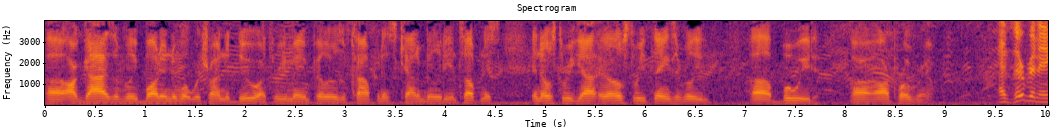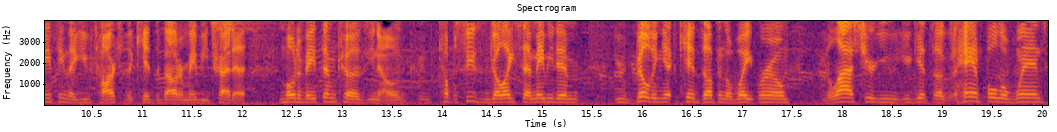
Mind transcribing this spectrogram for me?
Uh, our guys have really bought into what we're trying to do. Our three main pillars of confidence, accountability, and toughness, and those three guys, those three things have really uh, buoyed our, program. Has there been anything that you've talked to the kids about, or maybe try to motivate them? Because you know, a couple seasons ago, like you said, maybe them you're building kids up in the weight room. The last year, you you get a handful of wins.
